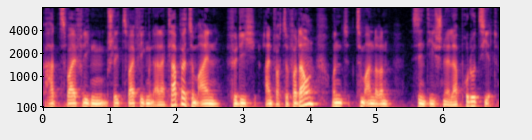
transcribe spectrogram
hat zwei Fliegen, schlägt zwei Fliegen mit einer Klappe. Zum einen für dich einfach zu verdauen und zum anderen sind die schneller produziert.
